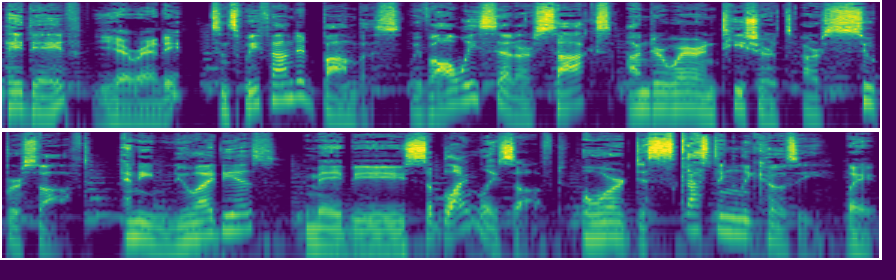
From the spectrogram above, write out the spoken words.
Hey Dave, Yeah, Randy. since we founded Bombas, we've always said our socks, underwear, and t shirts are super soft. Any new ideas? Maybe sublimely soft. Or disgustingly cozy? Wait,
